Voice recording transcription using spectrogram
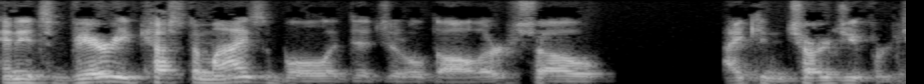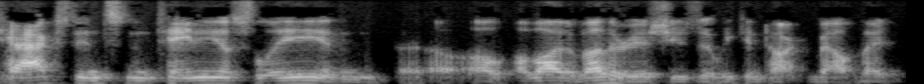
and it's very customizable, a digital dollar. So I can charge you for tax instantaneously and a, a, lot of other issues that we can talk about. But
